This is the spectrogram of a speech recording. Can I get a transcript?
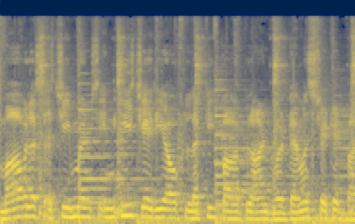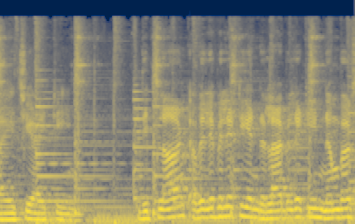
marvelous achievements in each area of Lucky Power Plant were demonstrated by HEI team. The plant availability and reliability numbers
